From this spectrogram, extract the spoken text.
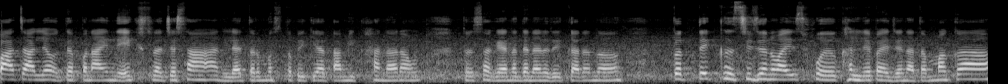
पाच आल्या होत्या पण आईने एक्स्ट्राच्या सहा आणल्या तर मस्तपैकी आता आम्ही खाणार आहोत. तर सगळ्यांना देणार आहे कारण प्रत्येक सीजन वाईज फळ खाल्ले पाहिजे ना आता मका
